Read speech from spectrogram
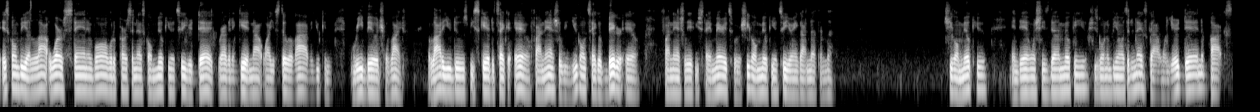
it's going to be a lot worse staying involved with a person that's going to milk you until you're dead rather than getting out while you're still alive and you can rebuild your life. A lot of you dudes be scared to take a L financially. You're going to take a bigger L financially if you stay married to her. She to milk you until you ain't got nothing left. She to milk you and then when she's done milking you, she's to be on to the next guy. When you're dead in the box,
